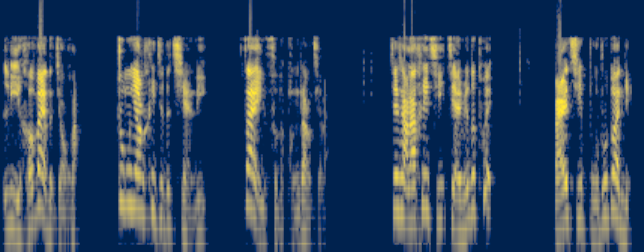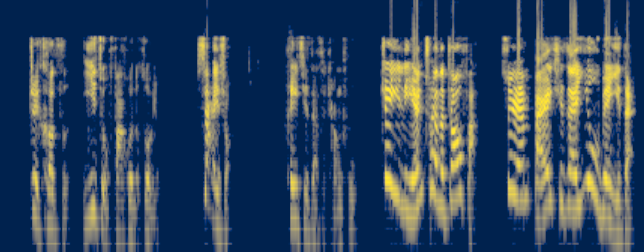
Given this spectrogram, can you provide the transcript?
里和外的交换，中央黑棋的潜力再一次的膨胀起来。接下来黑棋简明的退，白棋补住断点，这颗子依旧发挥了作用。下一手，黑棋再次长出。这一连串的招法，虽然白棋在右边一带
